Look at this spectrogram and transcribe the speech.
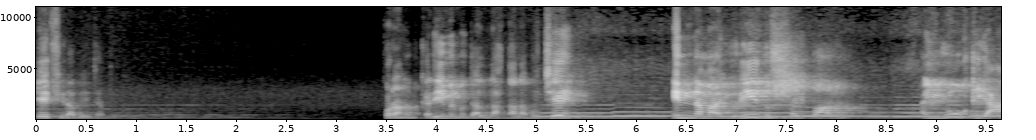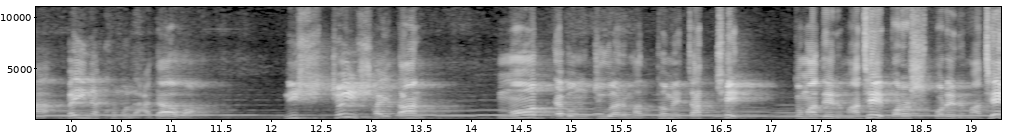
কে ফিরাবে জাতি কোরআনুল করিমের মধ্যে আল্লাহ তাআলা বলছে ইন্নামা ইউরিদু শাইতানু আন ইউকিআ বাইনাকুমুল আদাওয়া। নিশ্চয়ই শয়তান মদ এবং জুয়ার মাধ্যমে চাচ্ছে তোমাদের মাঝে, পরস্পরের মাঝে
